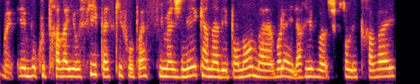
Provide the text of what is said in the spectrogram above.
Ouais, et beaucoup de travail aussi, parce qu'il ne faut pas s'imaginer qu'un indépendant, ben, voilà, il arrive sur son lieu de travail,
